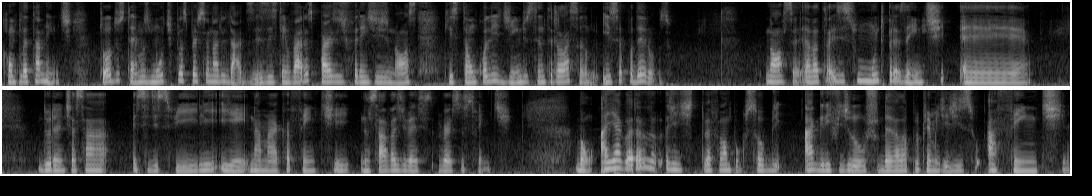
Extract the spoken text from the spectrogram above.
completamente. Todos temos múltiplas personalidades. Existem várias partes diferentes de nós que estão colidindo e se entrelaçando. Isso é poderoso. Nossa, ela traz isso muito presente é, durante essa, esse desfile e na marca Fenty, no Savage versus Fenty. Bom, aí agora a gente vai falar um pouco sobre a grife de luxo dela, propriamente disso, a Fenty.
